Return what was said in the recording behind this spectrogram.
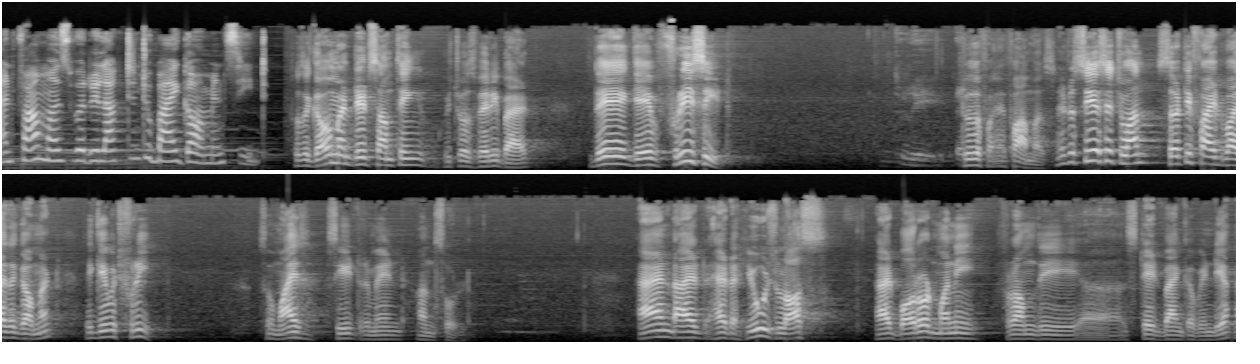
and farmers were reluctant to buy government seed. So the government did something which was very bad. They gave free seed to the farmers. It was CSH1 certified by the government. They gave it free. So my seed remained unsold and I had had a huge loss. I had borrowed money from the uh, State Bank of India.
